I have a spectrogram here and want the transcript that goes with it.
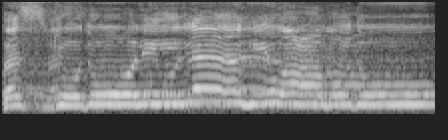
فاسجدوا لله واعبدوا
